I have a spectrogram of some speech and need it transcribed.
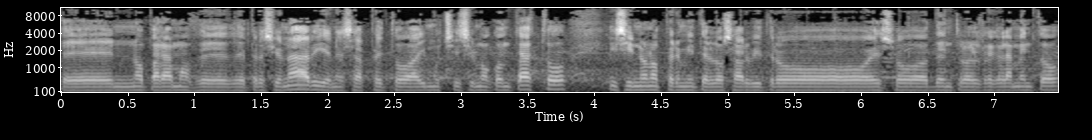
eh, no paramos de, presionar y en ese aspecto hay muchísimo contacto y si no nos permiten los árbitros eso dentro del reglamento,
